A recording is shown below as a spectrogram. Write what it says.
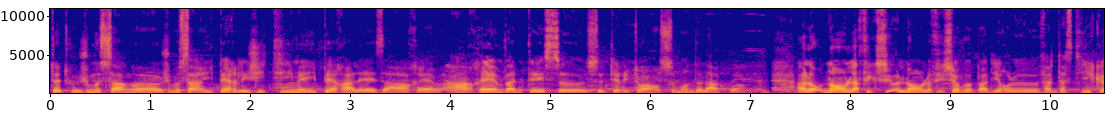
peut-être que je me, sens, euh, je me sens hyper légitime et hyper à l'aise à, réinventer ce, territoire, ce monde-là. Alors non, la fiction fiction ne veut pas dire le fantastique.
